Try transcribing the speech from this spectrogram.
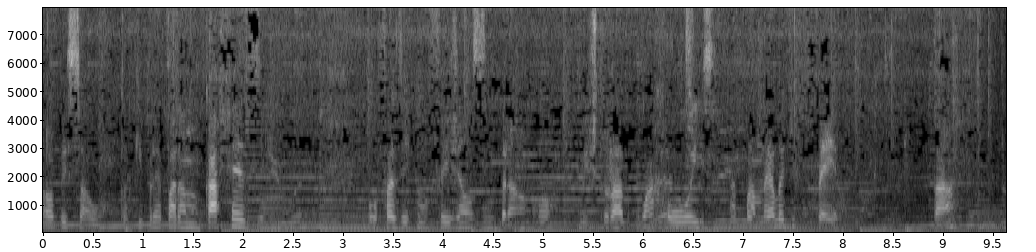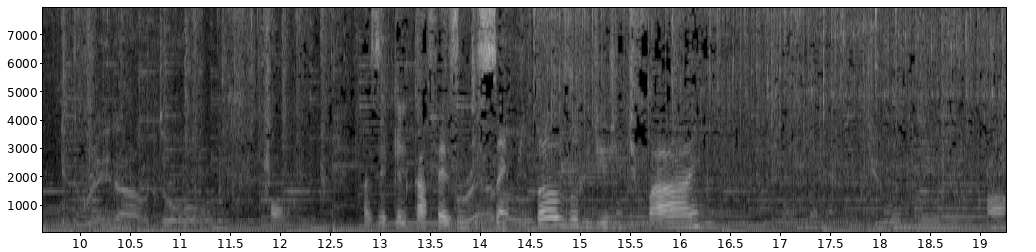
Ó pessoal, tô aqui preparando um cafezinho. Vou fazer aqui um feijãozinho branco, ó, misturado com arroz, na panela de ferro, tá? Fazer aquele cafezinho de sempre, todos os dias a gente faz. Ó.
